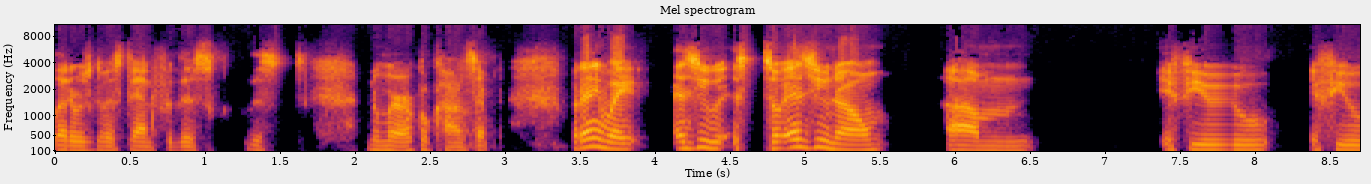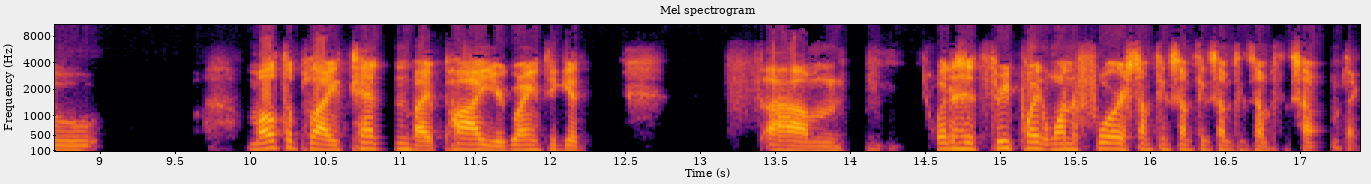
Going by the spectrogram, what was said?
letter is going to stand for this this numerical concept. But anyway, as you so as you know, um, if you if you multiply 10 by pi, you're going to get um, what is it 3.14 something something something something something.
